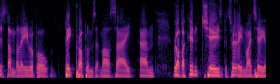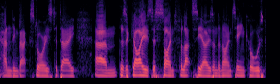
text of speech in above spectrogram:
just unbelievable. Big problems at Marseille. Um, Rob, I couldn't choose between my two handing back stories today. Um, there's a guy who's just signed for Lazio's under 19 called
